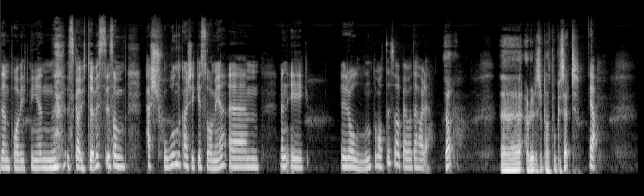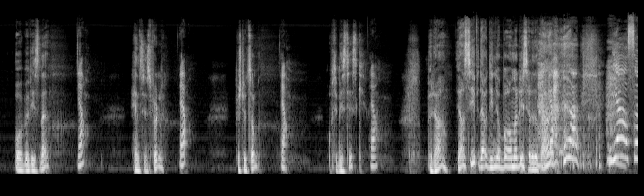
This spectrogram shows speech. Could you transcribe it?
den påvirkningen skal utøves. Som person kanskje ikke så mye, um, men i rollen på en måte, så håper jeg at jeg har det. Ja. Uh, er du resultatfokusert? Ja. Overbevisende? Ja. Hensynsfull? Ja. Besluttsom? Ja. Optimistisk? Ja. Bra. Ja, Siv, det er jo din jobb å analysere dette her. Ja, ja altså,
